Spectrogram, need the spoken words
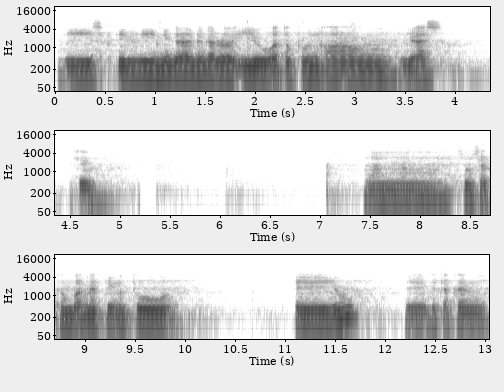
di seperti di negara-negara EU ataupun um, US. Okay. Hmm, so saya akan buat mapping untuk AU. Okay, kita akan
